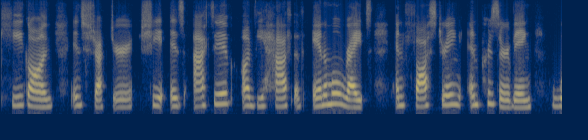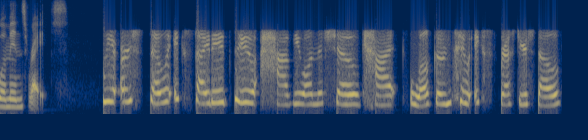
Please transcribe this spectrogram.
Qigong instructor. She is active on behalf of animal rights and fostering and preserving women's rights. We are so excited to have you on the show, Kat. Welcome to Express Yourself.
